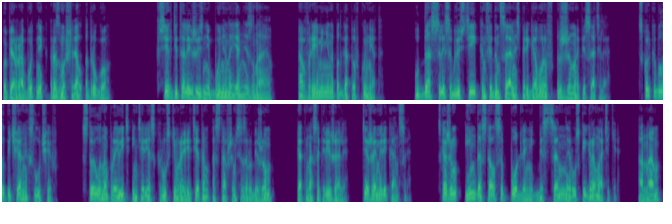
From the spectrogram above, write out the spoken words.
оперработник размышлял о другом. Всех деталей жизни Бунина я не знаю, а времени на подготовку нет. Удастся ли соблюсти конфиденциальность переговоров с женой писателя? Сколько было печальных случаев. Стоило нам проявить интерес к русским раритетам, оставшимся за рубежом, как нас опережали, те же американцы. Скажем, им достался подлинник бесценной русской грамматики, а нам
